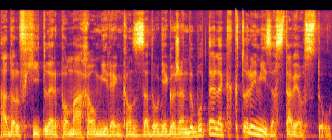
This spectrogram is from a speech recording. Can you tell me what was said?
Adolf Hitler pomachał mi ręką z za długiego rzędu butelek, którymi zastawiał stół.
